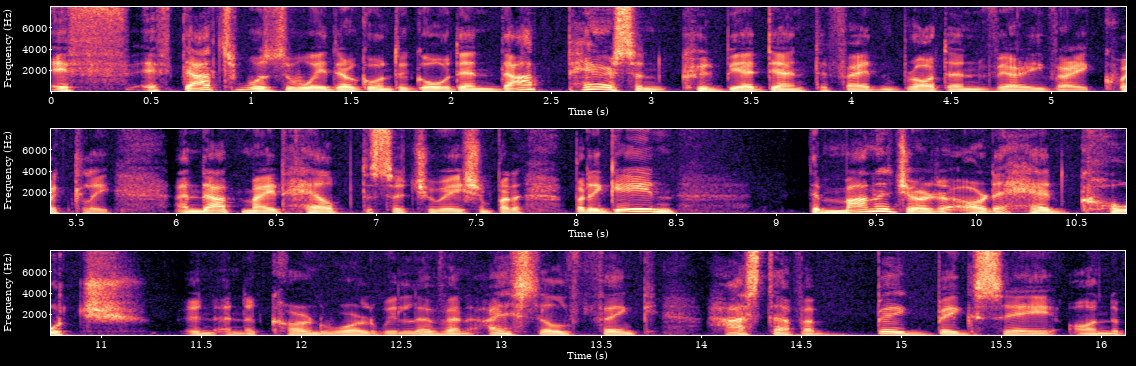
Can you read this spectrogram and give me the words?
if if that was the way they're going to go, then that person could be identified and brought in very very quickly, and that might help the situation. But but again, the manager or the head coach in, in the current world we live in, I still think has to have a big big say on the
